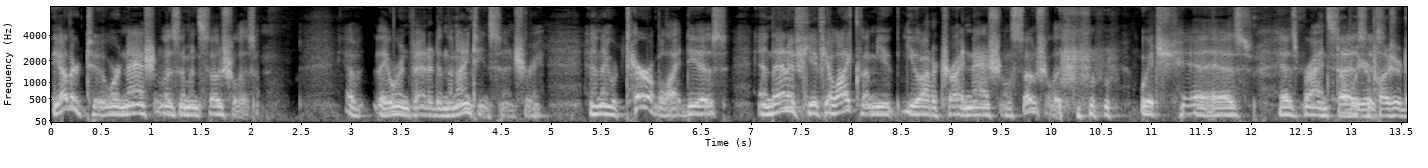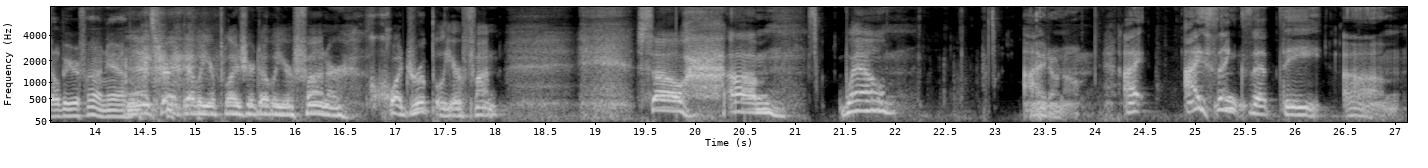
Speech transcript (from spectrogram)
The other two were nationalism and socialism. Uh, They were invented in the 19th century, and they were terrible ideas. And then, if you, if you like them, you, you ought to try National Socialism, which, as as Brian says, Double your pleasure, double your fun. Yeah. that's right. Double your pleasure, double your fun, or quadruple your fun. So, um, well, I don't know. I I think that the um,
